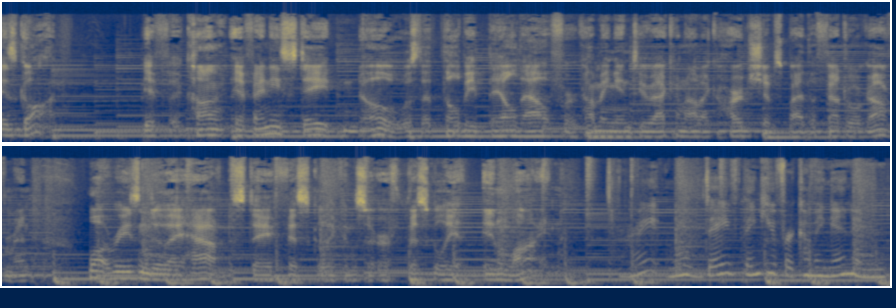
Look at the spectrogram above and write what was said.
is gone. If, con- if any state knows that they'll be bailed out for coming into economic hardships by the federal government, what reason do they have to stay fiscally conserved, fiscally in line? All right. Well, Dave, thank you for coming in and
